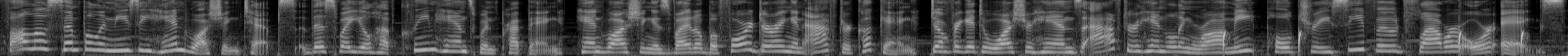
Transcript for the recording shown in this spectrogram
Follow simple and easy hand washing tips. This way you'll have clean hands when prepping. Hand washing is vital before, during, and after cooking. Don't forget to wash your hands after handling raw meat, poultry, seafood, flour, or eggs.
